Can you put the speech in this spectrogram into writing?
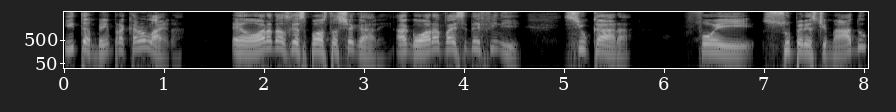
e também para a Carolina. É hora das respostas chegarem. Agora vai se definir se o cara foi superestimado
